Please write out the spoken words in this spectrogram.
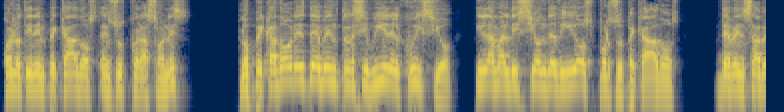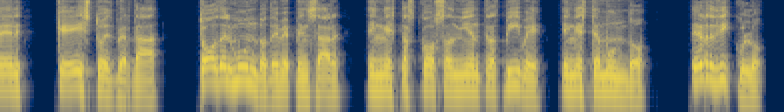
cuando tienen pecados en sus corazones? Los pecadores deben recibir el juicio y la maldición de Dios por sus pecados. Deben saber que esto es verdad. Todo el mundo debe pensar en estas cosas mientras vive en este mundo. Es ridículo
